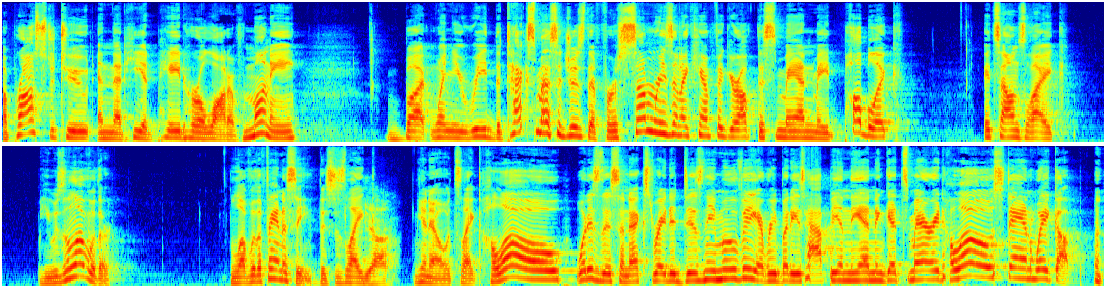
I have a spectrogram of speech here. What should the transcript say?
a prostitute and that he had paid her a lot of money. But when you read the text messages that for some reason I can't figure out this man made public, it sounds like he was in love with her. In love with a fantasy. This is like, Yeah. you know, it's like, hello, what is this? An X rated Disney movie? Everybody's happy in the end and gets married. Hello, Stan, wake up.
